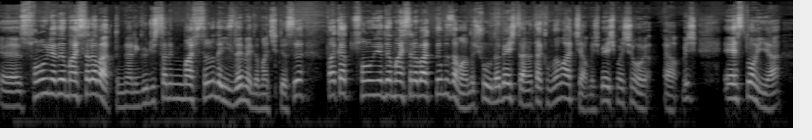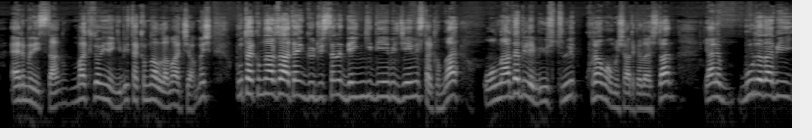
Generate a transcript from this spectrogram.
Ee, son oynadığı maçlara baktım. Yani Gürcistan'ın maçlarını da izlemedim açıkçası. Fakat son oynadığı maçlara baktığımız zaman da şurada 5 tane takımla maç yapmış. 5 maçını yapmış. Estonya, Ermenistan, Makedonya gibi takımlarla maç yapmış. Bu takımlar zaten Gürcistan'ın dengi diyebileceğimiz takımlar. Onlarda bile bir üstünlük kuramamış arkadaşlar. Yani burada da bir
